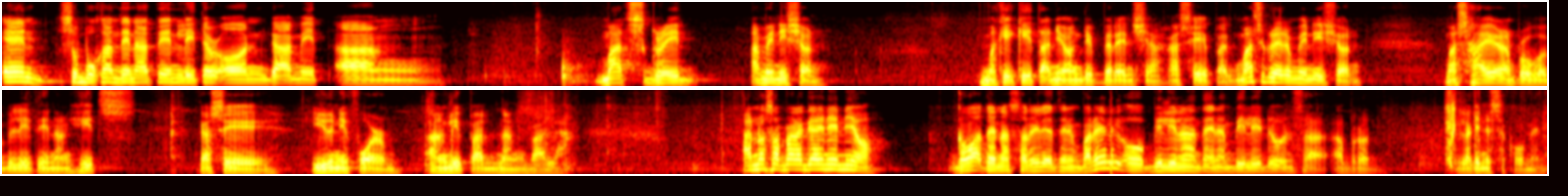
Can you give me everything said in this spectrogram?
And subukan din natin later on gamit ang match grade ammunition. Makikita nyo ang diferensya. Kasi pag match grade ammunition, mas higher ang probability ng hits kasi uniform ang lipad ng bala. Ano sa palagay ninyo? Gawa tayo ng sarili natin ng baril o bili na tayo ng bili doon sa abroad? Ilagay nyo sa comment.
